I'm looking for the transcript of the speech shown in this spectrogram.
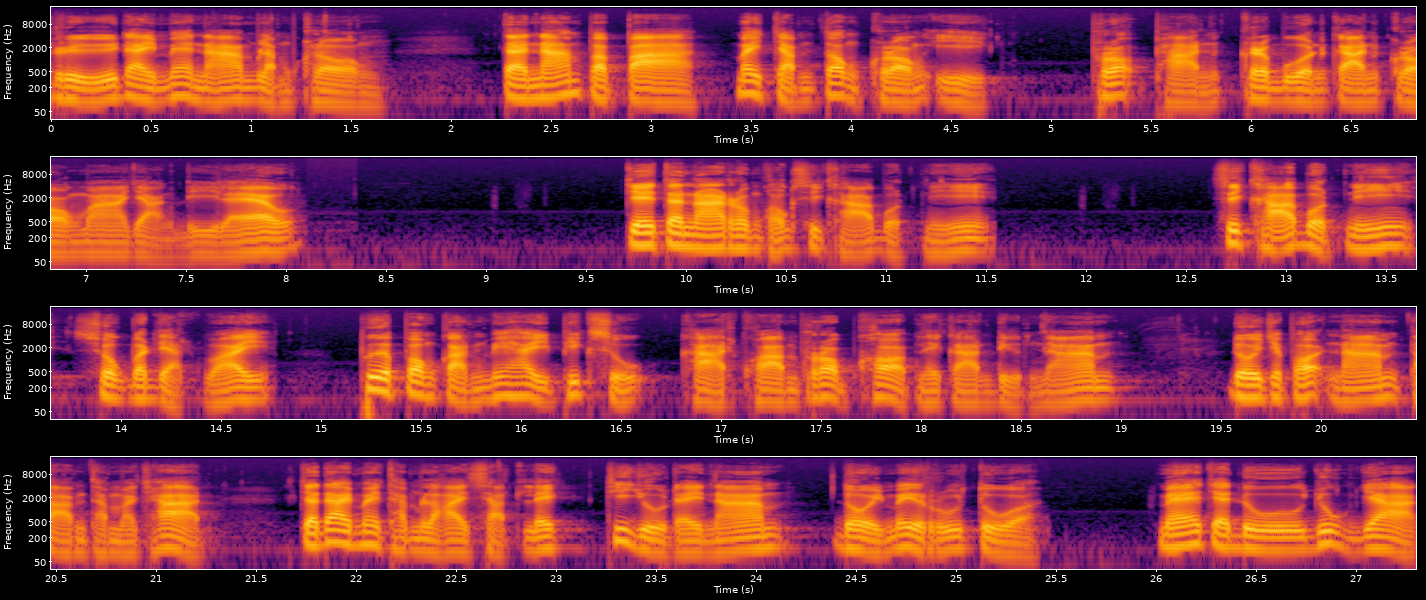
หรือในแม่น้ำลำคลอง แต่น้ำประปาไม่จำต้องกรองอีก เพราะผ่านกระบวนการกรองมาอย่างดีแล้ว เจตนารมณ์ของสิกขาบทนี้ สิกขาบทนี้ทรงบัญญัติไว้ เพื่อป้องกันไม่ให้ภิกษุขาดความรอบคอบในการดื่มน้ำ โดยเฉพาะน้ำตามธรรมชาติ จะได้ไม่ทำลายสัตว์เล็กที่อยู่ในน้ำโดยไม่รู้ตัว แม้จะดูยุ่งยาก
